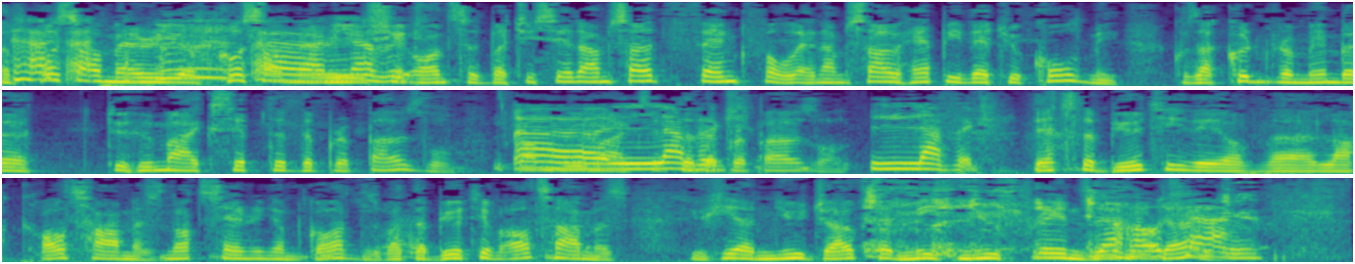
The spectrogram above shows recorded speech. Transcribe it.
Of course I'll marry you. Of course I'll marry you, she it. answered. But she said, I'm so thankful and I'm so happy that you called me because I couldn't remember to whom I accepted the proposal. From whom I accepted love the it. proposal. Love it. That's the beauty there of uh, like Alzheimer's, not Sandringham Gardens, but the beauty of Alzheimer's. You hear new jokes and meet new friends the whole day. time.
